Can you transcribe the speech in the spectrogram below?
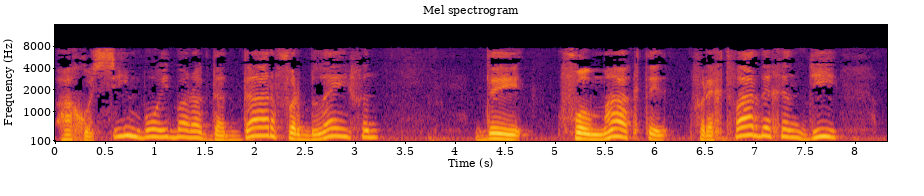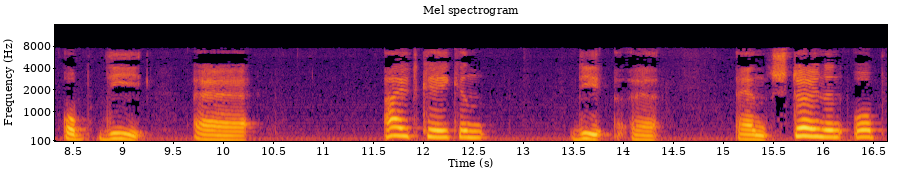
Achosim, Boit Barak, dat daar verblijven de volmaakte rechtvaardigen die op die uitkijken, die en steunen op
